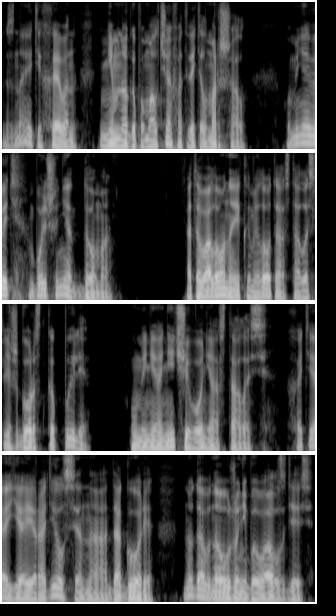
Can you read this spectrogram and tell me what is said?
«Знаете, Хевен», – немного помолчав, ответил маршал, – «у меня ведь больше нет дома, от Авалона и Камелота осталась лишь горстка пыли. У меня ничего не осталось. Хотя я и родился на Дагоре, но давно уже не бывал здесь.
